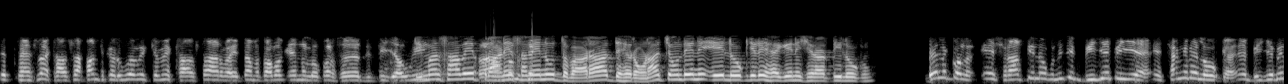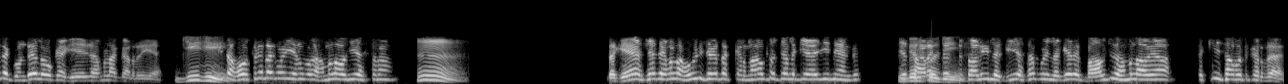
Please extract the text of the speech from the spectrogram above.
ਤੇ ਫੈਸਲਾ ਖਾਲਸਾ ਪੰਥ ਕਰੂਗਾ ਵੀ ਕਿਵੇਂ ਖਾਲਸਾ ਰਵਾਇਤਾਂ ਮੁਤਾਬਕ ਇਹਨਾਂ ਲੋਕਾਂ ਨੂੰ ਸਜ਼ਾ ਦਿੱਤੀ ਜਾਊਗੀ। ਟੀਮਾ ਸਾਹਿਬ ਇਹ ਪੁਰਾਣੇ ਸਮੇਂ ਨੂੰ ਦੁਬਾਰਾ ਦੁਹਰਾਉਣਾ ਚਾਹੁੰਦੇ ਨੇ ਇਹ ਲੋਕ ਜਿਹੜੇ ਹੈਗੇ ਨੇ ਸ਼ਰਾਰਤੀ ਲੋਕ? ਬਿਲਕੁਲ ਇਹ ਸ਼ਰਾਰਤੀ ਲੋਕ ਨਹੀਂ ਜੀ ਬੀਜੇਪੀ ਹੈ ਇਹ ਸੰਘ ਦੇ ਲੋਕ ਹੈ ਇਹ ਬੀਜੇਪੀ ਦੇ ਗੁੰਡੇ ਲੋਕ ਹੈਗੇ ਜਿਹੜੇ ਹਮਲਾ ਕਰ ਰਹੇ ਆ ਜੀ ਜੀ। ਇਹ ਤਾਂ ਹੋ ਸਕਦਾ ਕੋਈ ਹਮਲਾ ਹੋ ਜੀ ਇਸ ਤਰ੍ਹਾਂ। ਹੂੰ। ਬਗੈਰ ਸ਼ਾਇਦ ਹਮਲਾ ਹੋ ਨਹੀਂ ਸਕਦਾ ਕਰਨਾਲ ਤੋਂ ਚੱਲ ਗਿਆ ਜੀ ਨਿਹੰਗ। ਜੇ ਬਿਲਕੁਲ ਤਾਰਕ ਜੀ। 44 ਲੱਗੀ ਹੈ ਸਭ ਕੁਝ ਲੱਗੇ ਦੇ ਬਾਵਜੂਦ ਹਮਲਾ ਹੋਇਆ ਤੇ ਕੀ ਸਾਬਤ ਕਰਦਾ ਹੈ?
